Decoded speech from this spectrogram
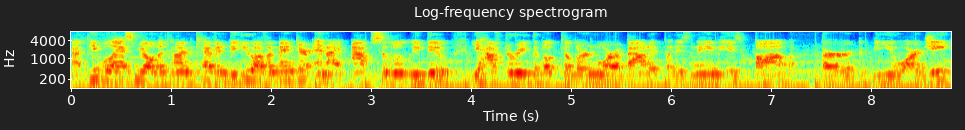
Uh, people ask me all the time, Kevin, do you have a mentor? And I absolutely do. You have to read the book to learn more about it, but his name is Bob Burg, B-U-R-G.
